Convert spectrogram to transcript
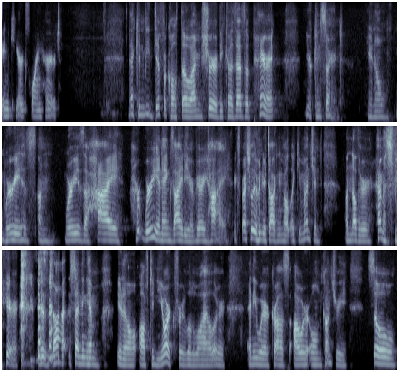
and cared for and heard. That can be difficult, though, I'm sure, because as a parent, you're concerned. You know, worry is um, worry is a high. Worry and anxiety are very high, especially when you're talking about, like you mentioned, another hemisphere. it is not sending him, you know, off to New York for a little while or anywhere across our own country. So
